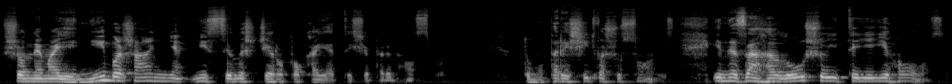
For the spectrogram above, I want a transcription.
що не має ні бажання, ні сили щиро покаятися перед Господом. Тому бережіть вашу совість і не заглушуйте її голос,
